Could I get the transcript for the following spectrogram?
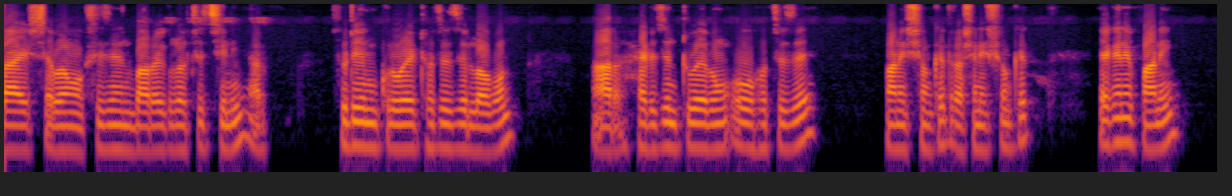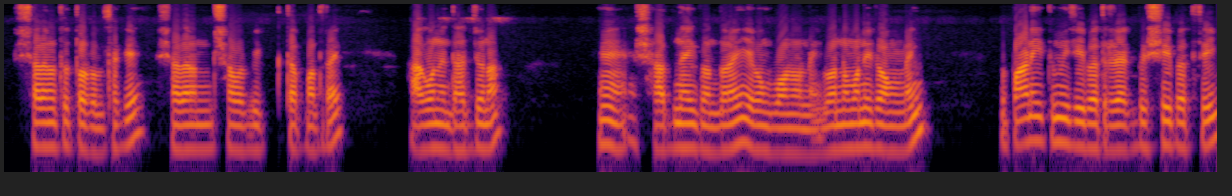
বাইশ এবং অক্সিজেন বারো, এগুলো হচ্ছে চিনি। আর সোডিয়াম ক্লোরাইড হচ্ছে যে লবণ। আর হাইড্রোজেন টু এবং ও হচ্ছে যে পানির সংকেত, রাসায়নিক সংকেত। এখানে পানি সাধারণত তরল থাকে, সাধারণ স্বাভাবিক তাপমাত্রায়। আগুনের ধার্য না। হ্যাঁ স্বাদ নাই, গন্ধ নাই এবং বর্ণ নাই। বর্ণমানি রং নাই। তো পানি তুমি যে পাত্রে রাখবে, সেই পাত্রেই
